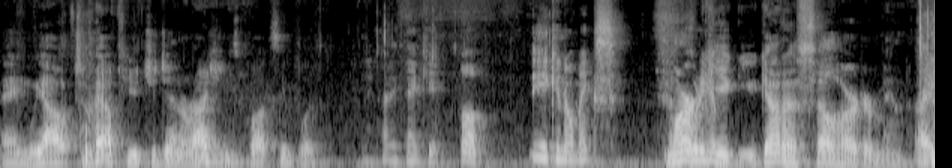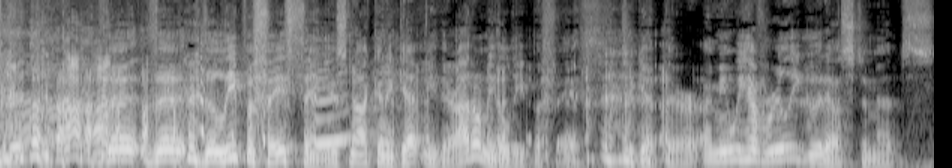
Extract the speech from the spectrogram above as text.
and we owe it to our future generations, quite simply. Tony, thank you. Bob, the economics. Mark, you, you got to sell harder, man. I, the, the, the, the, leap of faith thing is not going to get me there. I don't need a leap of faith to get there. I mean, we have really good estimates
